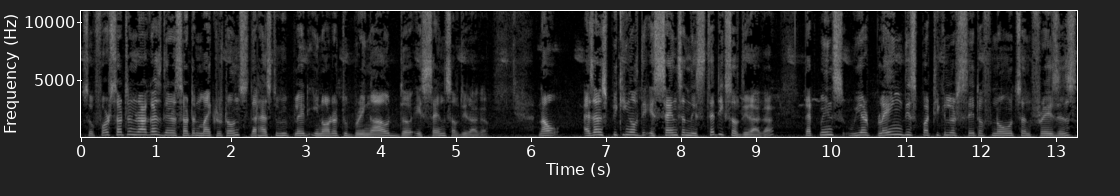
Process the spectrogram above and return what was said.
So for certain ragas there are certain microtones that has to be played in order to bring out the essence of the raga. Now as i'm speaking of the essence and the aesthetics of the raga that means we are playing this particular set of notes and phrases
